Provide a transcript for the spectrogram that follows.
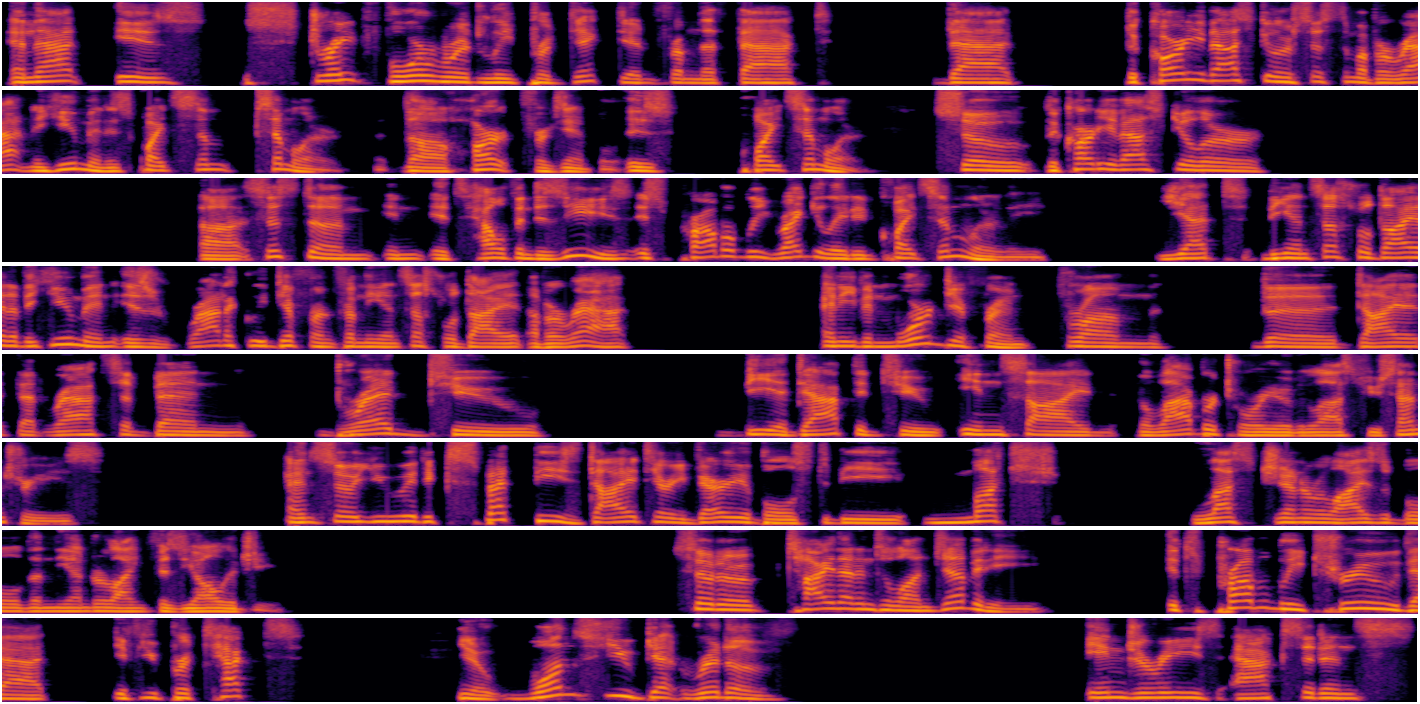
And that is straightforwardly predicted from the fact that the cardiovascular system of a rat and a human is quite sim- similar. The heart, for example, is quite similar. So the cardiovascular uh, system in its health and disease is probably regulated quite similarly. Yet the ancestral diet of a human is radically different from the ancestral diet of a rat, and even more different from the diet that rats have been bred to be adapted to inside the laboratory over the last few centuries. And so you would expect these dietary variables to be much less generalizable than the underlying physiology. So to tie that into longevity, it's probably true that if you protect, you know, once you get rid of injuries, accidents,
